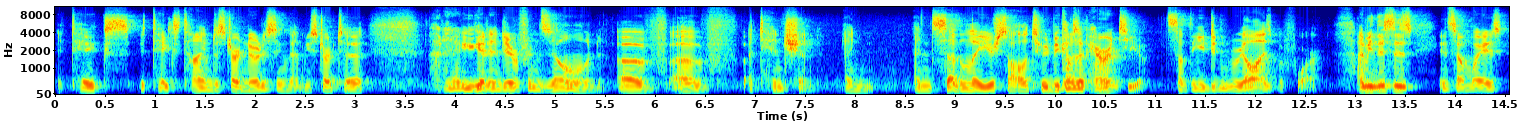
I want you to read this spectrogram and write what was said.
It takes it takes time to start noticing them. You start to I don't know, you get in a different zone of of attention and and suddenly your solitude becomes apparent to you. It's something you didn't realize before. I mean, this is in some ways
